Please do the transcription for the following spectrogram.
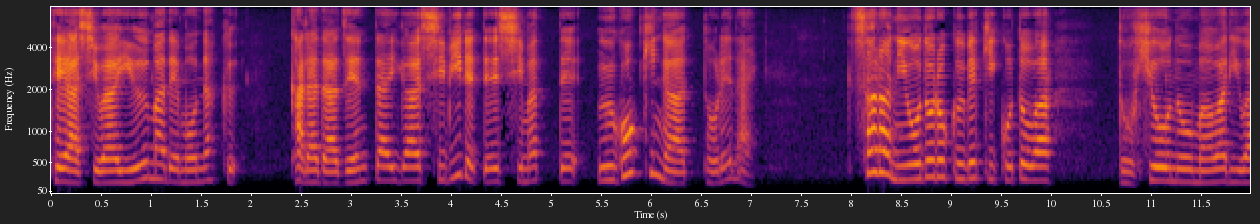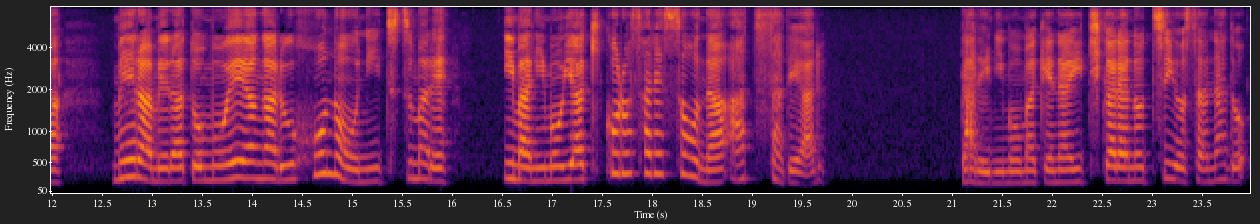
手足は言うまでもなく、体全体がしびれてしまって動きが取れない。さらに驚くべきことは、土俵の周りはメラメラと燃え上がる炎に包まれ、今にも焼き殺されそうな暑さである。誰にも負けない力の強さなど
